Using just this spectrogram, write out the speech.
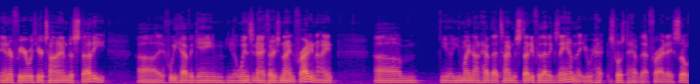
interfere with your time to study. Uh, if we have a game, you know, Wednesday night, Thursday night, and Friday night, um, you know you might not have that time to study for that exam that you were ha- supposed to have that Friday. So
